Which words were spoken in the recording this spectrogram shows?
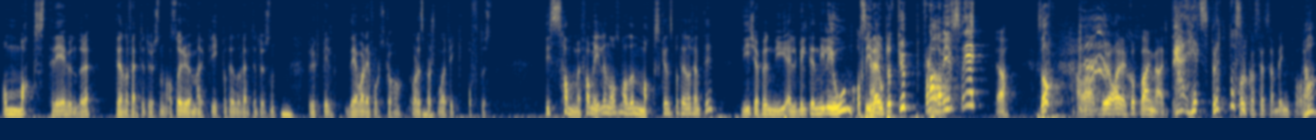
og maks 300 350 000. Altså rødmerket gikk på 350 000. Mm. Bruktbil. Det var det folk skulle ha. Det var det spørsmålet jeg fikk oftest. De samme familiene nå som hadde en maksgrense på 350, de kjøper en ny elbil til en million og sier de har gjort et kupp, for det er avgiftsfri! Ja. Sånn? Ja, du har et godt poeng der. Det er helt sprøtt, altså. Folk har sett seg blind på det. Ja.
